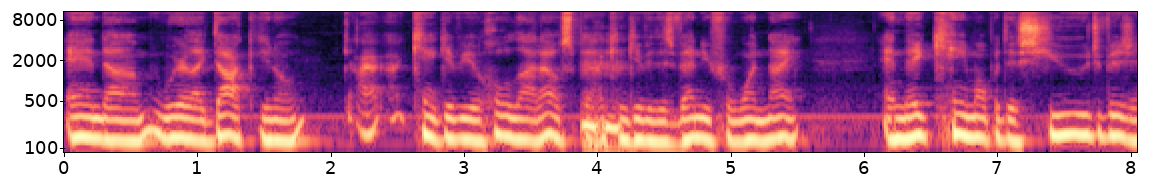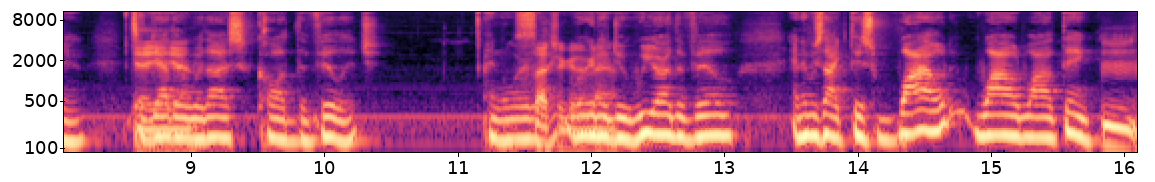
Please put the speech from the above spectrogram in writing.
And um, we were like, Doc, you know, I, I can't give you a whole lot else, but Mm-hmm. I can give you this venue for one night. And they came up with this huge vision Yeah, together yeah. with us called the Village. And we're Such like, we're gonna event. do We Are the Ville, and it was like this wild, wild, wild thing. Mm.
